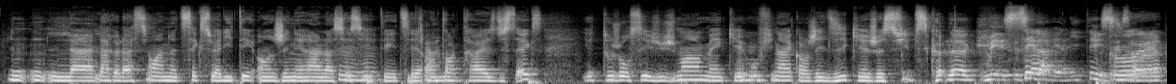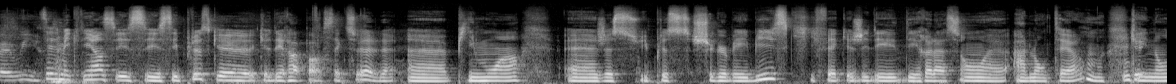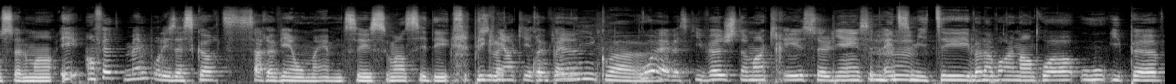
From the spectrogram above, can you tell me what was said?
la, la relation à notre sexualité en général, la société. sais, en tant que travailleuse du sexe, il y a toujours ces jugements, mais qu'au final, quand j'ai dit que je suis psychologue, c'est ça. la réalité. C'est ouais, ben oui. Mes clients, c'est- plus que, que des rapports sexuels. Euh, Puis moi, euh, je suis plus sugar baby, ce qui fait que j'ai des, des relations euh, à long terme. Et non seulement... Et en fait, même pour les escortes, ça revient au même. Tu sais, souvent, c'est des les Plus de la clients qui reviennent. quoi. Ouais, parce qu'ils veulent justement créer ce lien, cette Mhm. intimité. Ils veulent avoir un endroit où ils peuvent,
